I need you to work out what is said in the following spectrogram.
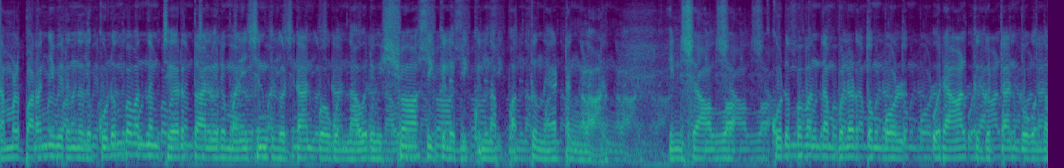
നമ്മൾ പറഞ്ഞു വരുന്നത് കുടുംബബന്ധം ചേർത്താൽ ഒരു മനുഷ്യൻക്ക് കിട്ടാൻ പോകുന്ന ഒരു വിശ്വാസിക്ക് ലഭിക്കുന്ന പത്ത് നേട്ടങ്ങളാണ്. ഇൻഷാ അള്ളാ കുടുംബബന്ധം പുലർത്തുമ്പോൾ ഒരാൾക്ക് കിട്ടാൻ പോകുന്ന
